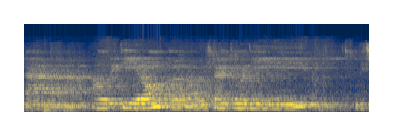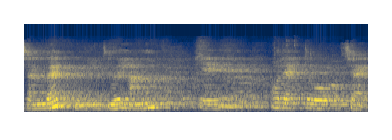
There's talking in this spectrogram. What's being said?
eh, a un ritiro, eh, il 31 di dicembre, quindi l'ultimo dell'anno, e ho detto, cioè,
